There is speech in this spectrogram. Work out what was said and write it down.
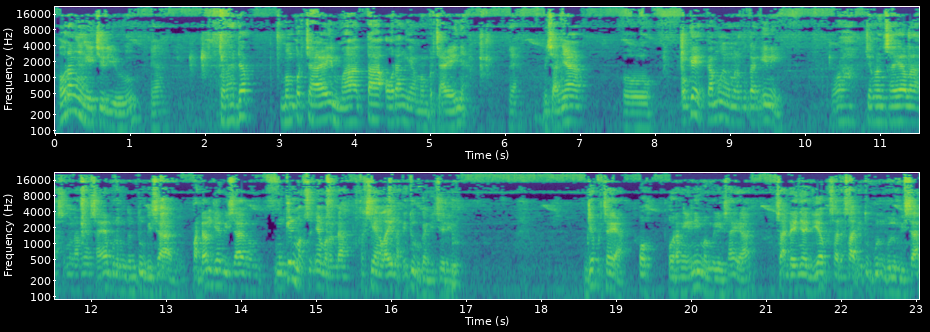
Orang yang ichiryu ya terhadap mempercayai mata orang yang mempercayainya ya. Misalnya oh oke okay, kamu yang melakukan ini. Wah jangan saya lah sebenarnya saya belum tentu bisa. Padahal dia bisa mungkin maksudnya merendah kasih yang lain lah itu bukan ichiryu. Dia percaya oh orang ini memilih saya seandainya dia pada saat itu pun belum bisa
